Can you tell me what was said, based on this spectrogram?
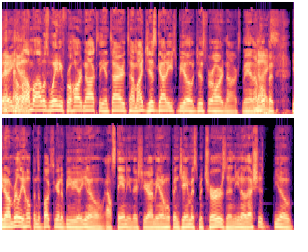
There you I'm, go. I'm, I was waiting for Hard Knocks the entire time. I just got HBO just for Hard Knocks, man. I'm Nice. hoping, you know, I'm really hoping the Bucs are going to be, uh, you know, outstanding this year. I mean, I'm hoping Jameis matures, and you know, that should, you know,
